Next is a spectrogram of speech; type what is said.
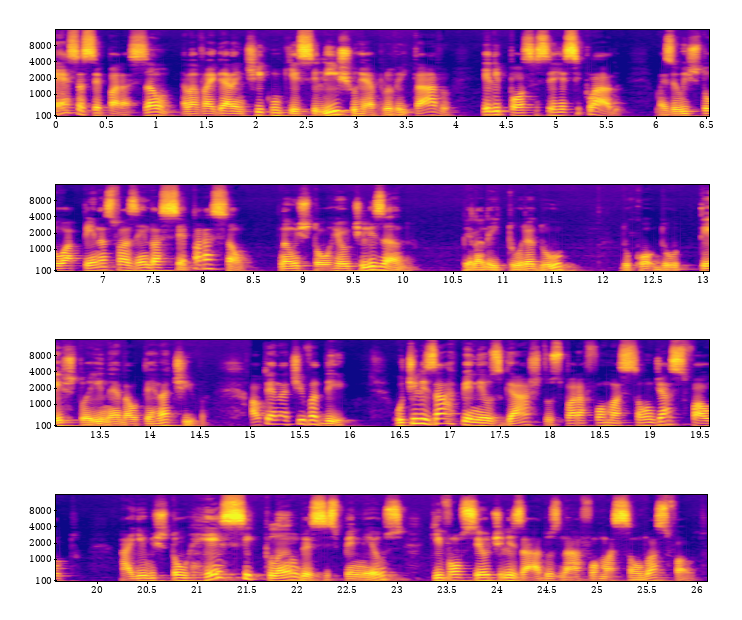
Essa separação, ela vai garantir com que esse lixo reaproveitável, ele possa ser reciclado, mas eu estou apenas fazendo a separação, não estou reutilizando, pela leitura do, do, do texto aí, né, da alternativa. Alternativa D, utilizar pneus gastos para a formação de asfalto. Aí eu estou reciclando esses pneus que vão ser utilizados na formação do asfalto.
